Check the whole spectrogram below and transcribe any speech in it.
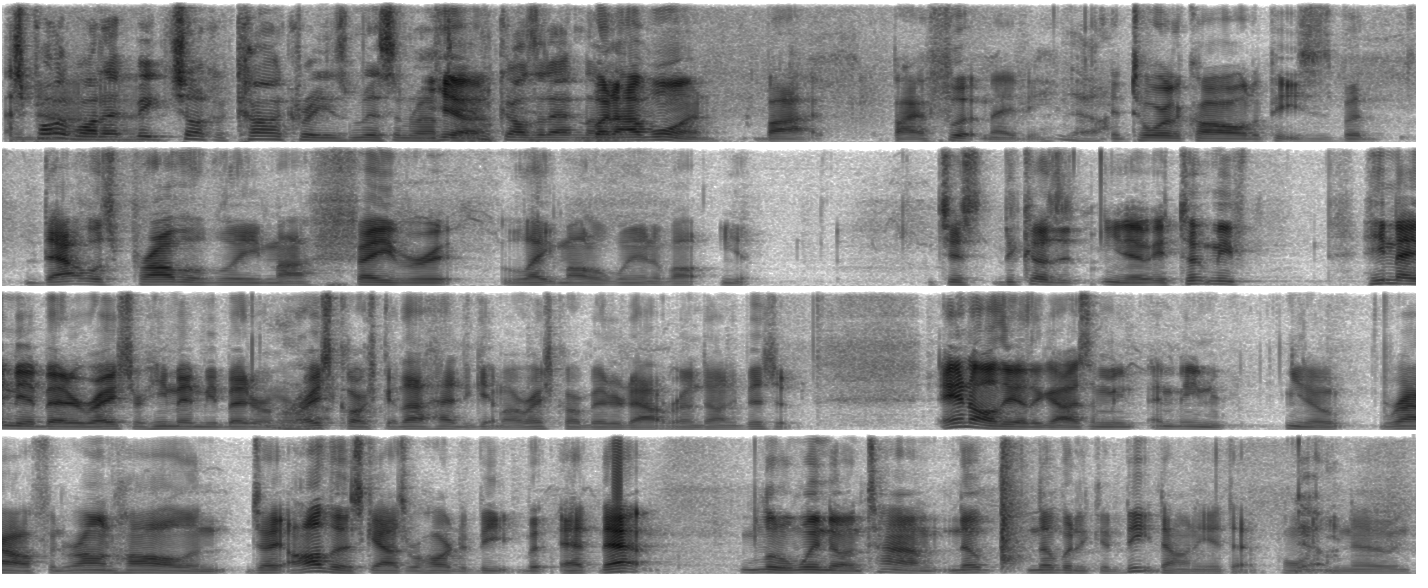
That's And, probably why uh, that big chunk of concrete is missing right there because of that. But. I won by by a foot maybe. Yeah. It tore the car all to pieces. But that was probably my favorite late model win of all. You know, just because it, you know, it took me. He made me a better racer. He made me better on my race cars because I had to get my race car better to outrun Donnie Bishop and all the other guys. I mean, I mean, you know, Ralph and Ron Hall and Jay. All those guys were hard to beat. But at that little window in time, no nobody could beat Donnie at that point. Yeah. You know, and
